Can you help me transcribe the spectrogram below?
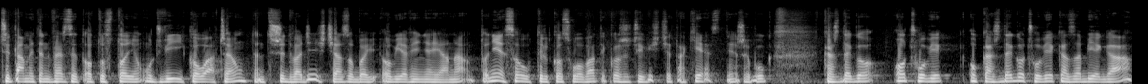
czytamy ten werset, oto stoję u drzwi i kołaczę, ten 3,20 z objawienia Jana, to nie są tylko słowa, tylko rzeczywiście tak jest, nie? że Bóg każdego, o, człowiek, o każdego człowieka zabiega,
